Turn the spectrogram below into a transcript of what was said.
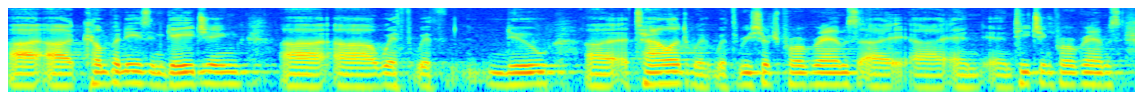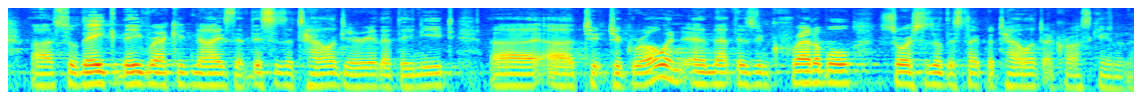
uh, uh, companies engaging uh, uh, with, with new uh, talent, with, with research programs and, and teaching programs. So they, they recognize that this is a talent area that they need to, to grow and, and that there's incredible sources of this type of talent across Canada.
